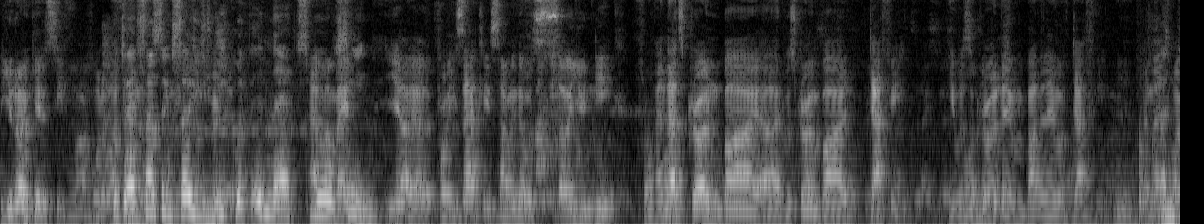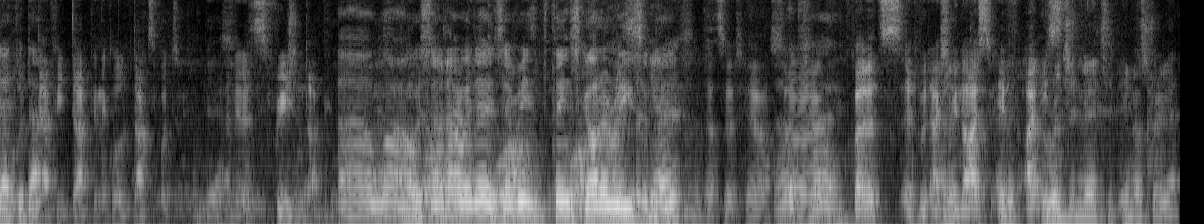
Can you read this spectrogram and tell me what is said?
You don't get to see fuck all about But there's something so unique within that small made- scene. Yeah, yeah, from exactly something that was so unique, From and what? that's grown by uh, it was grown by Daffy. He was a grown name by the name of Daffy, and that's And why I Daffy call it Duck. Daffy Duck, and they call it Duck's Foot, and then it's Frisian Duck. Oh wow, is that how it is? Wow. Everything's Wow, got a reason, new eh? That's it, yeah. So, Okay. but it's it would actually And be nice if it I, originated in Australia.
